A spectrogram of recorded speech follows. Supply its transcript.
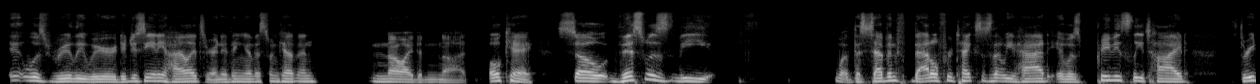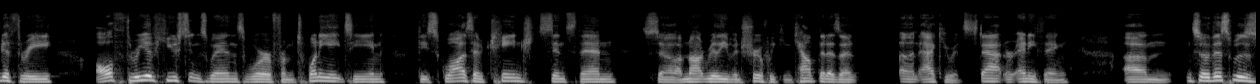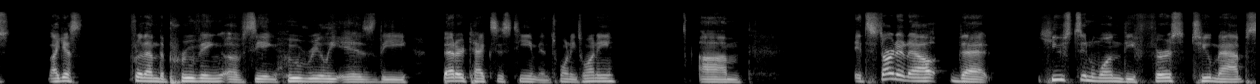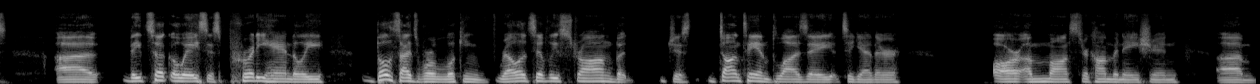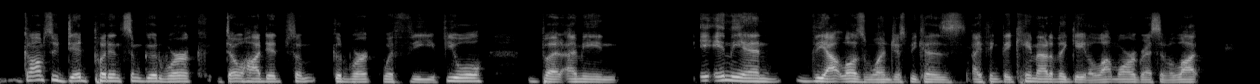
It was really weird. Did you see any highlights or anything of this one, Kevin? No, I did not. Okay, so this was the what the seventh battle for Texas that we've had. It was previously tied three to three. All three of Houston's wins were from 2018. These squads have changed since then, so I'm not really even sure if we can count that as a an accurate stat or anything. Um, so this was, I guess, for them the proving of seeing who really is the better Texas team in 2020. Um, it started out that Houston won the first two maps. Uh, they took Oasis pretty handily. Both sides were looking relatively strong, but just Danteh and Blase together are a monster combination. Um, Gamsu did put in some good work. Doha did some good work with the fuel, but I mean, in the end, the Outlaws won just because I think they came out of the gate a lot more aggressive, a lot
